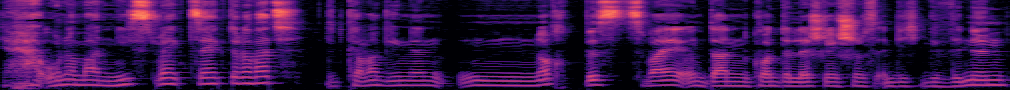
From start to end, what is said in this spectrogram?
ja, ohne mal einen Knee-Strike zeigt oder was? das kann man gegen den noch bis zwei und dann konnte Lashley schlussendlich gewinnen,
